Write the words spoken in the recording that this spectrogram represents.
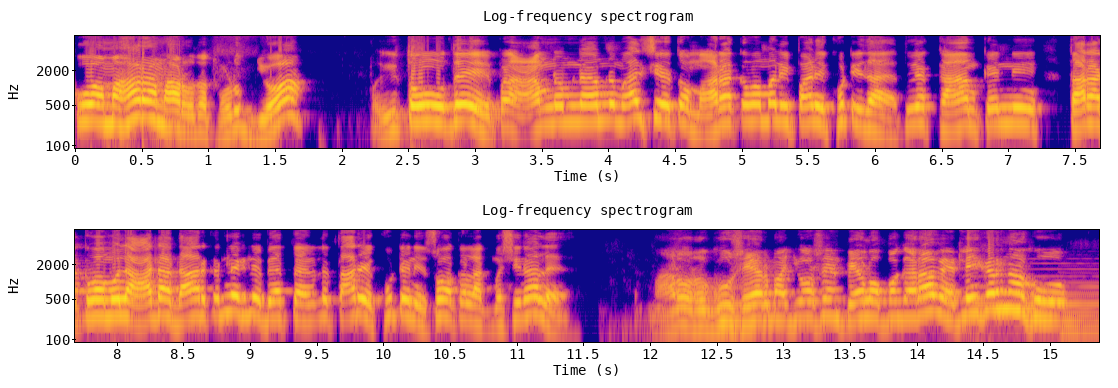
કુવામાં હારામ હારું. તો થોડુંક દ્યો. એ તો હું દે, પણ આમને અમને આમને માલશે તો મારા કવામાં નહીં પાણી ખૂટી જાય. તું એક કામ કરીને તારા કવામાં એટલે આડા દાર કરી નાખ ને બેતા એટલે તારે ખૂટે નહીં, સો કલાક મશીન હાલે. મારો રઘુ શહેરમાં ગયો છે ને પહેલો પગાર આવે એટલે કરી નાખું.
